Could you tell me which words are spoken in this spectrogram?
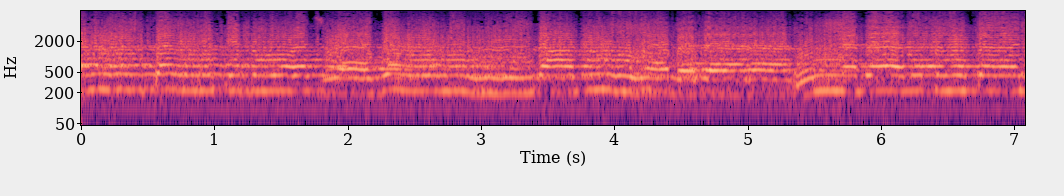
أن تنكحوا أزواجه من بعده أبدا. إن ذلكم كان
